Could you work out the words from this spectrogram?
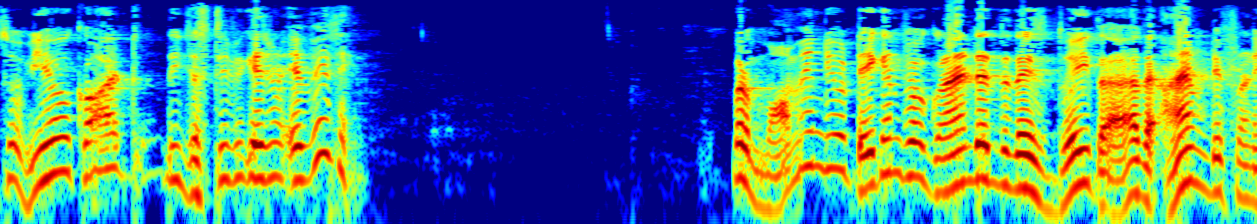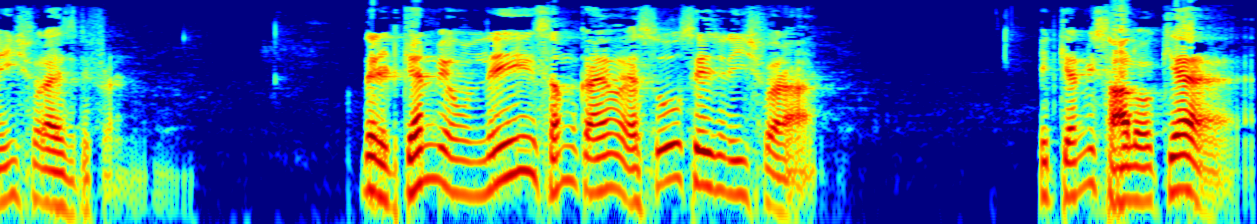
So we have got the justification of everything. But moment you have taken for granted that there is Dvaita, that I am different, Ishvara is different, then it can be only some kind of association Ishvara. It can be Salokya.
